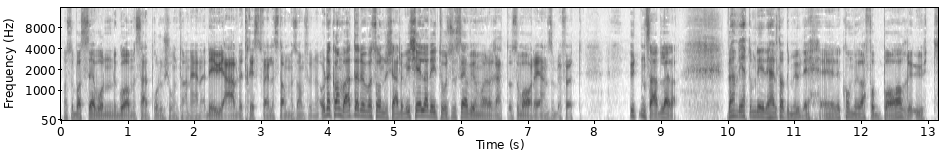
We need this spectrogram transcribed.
Og så bare se hvordan det går med sædproduksjonen til han ene. Det er jo jævlig trist for hele stammesamfunnet. Og det kan være at det var sånn det skjedde. Vi skiller de to, så ser vi om det var rett, og så var det en som ble født uten sædleder. Hvem vet om det i det hele tatt er mulig? Eh, det kommer i hvert fall bare ut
